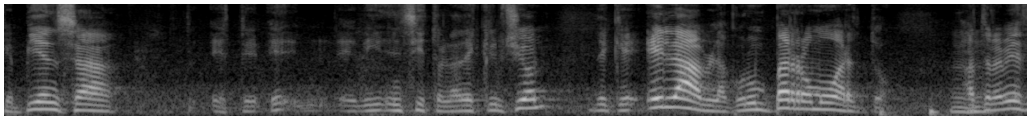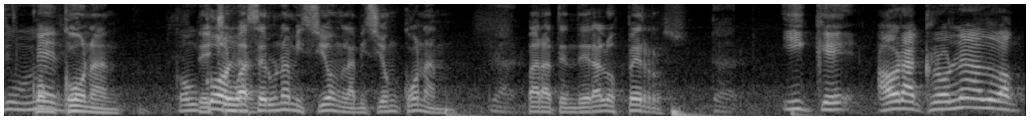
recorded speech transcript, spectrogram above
que piensa, este, eh, eh, insisto, en la descripción de que él habla con un perro muerto a través de un medio. Con Conan. Con de hecho, va a ser una misión, la misión Conan, para atender a los perros. Y que ahora clonado a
